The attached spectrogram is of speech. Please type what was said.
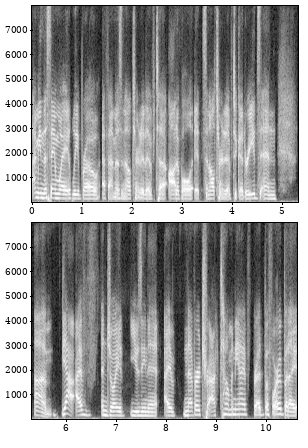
I mean the same way Libro FM is an alternative to Audible, it's an alternative to Goodreads and um yeah, I've enjoyed using it. I've never tracked how many I've read before, but I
